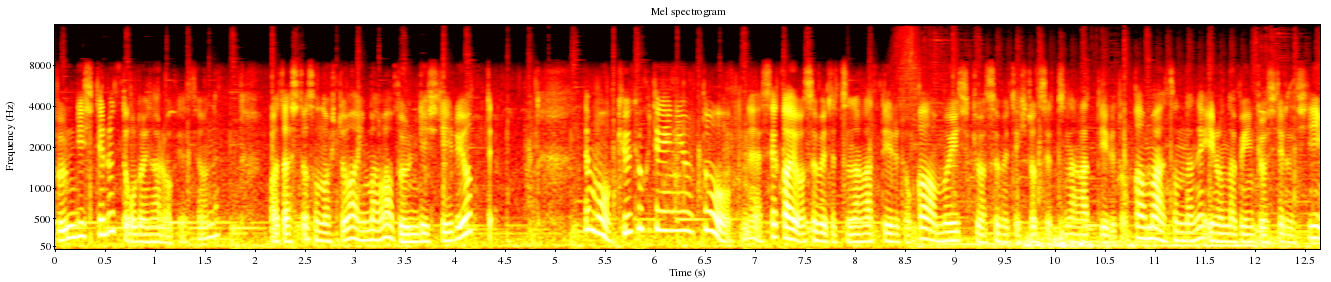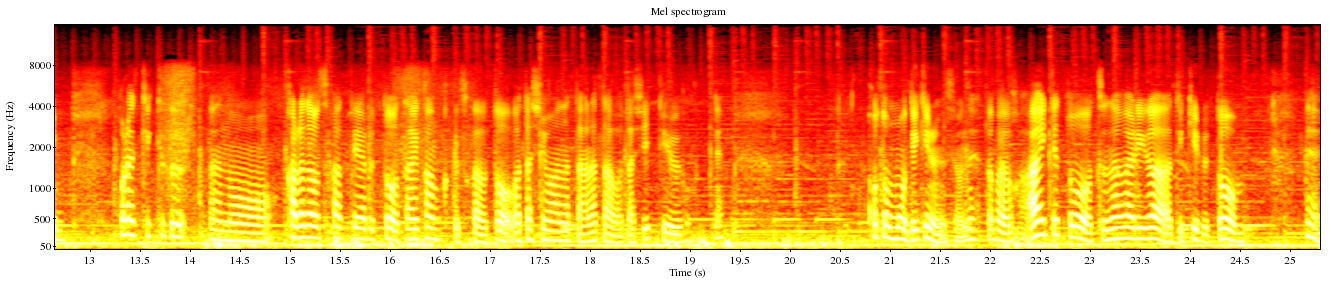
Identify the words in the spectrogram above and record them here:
分離してるってことになるわけですよね。私とその人は今は分離しているよって。でも究極的に言うと、ね、世界は全てつながっているとか無意識は全て一つでつながっているとかまあそんなねいろんな勉強してるしこれ結局あの体を使ってやると体感覚使うと私はあなたあなたは私っていうねこともできるんですよねだから相手とつながりができると、ね、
